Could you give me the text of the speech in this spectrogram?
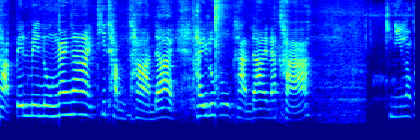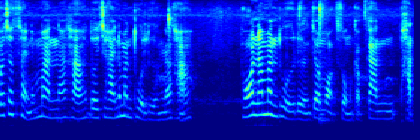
ค่ะ เป็นเมนูง่าย ๆ ที่ทำทานได้ ให้ลูกๆทานได้นะคะ ทีนี้เราก็จะใส่น้ำมันนะคะ โดยใช้น้ำมันถั่วเหลืองนะคะ เพราะน้ำมันถั่วเหลืองจะเหมาะสมกับการผัด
